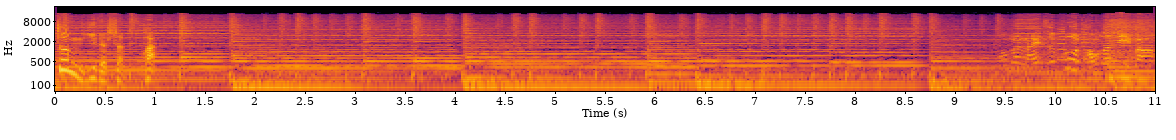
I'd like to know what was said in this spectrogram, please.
正义的审判。我们来自不同的地方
